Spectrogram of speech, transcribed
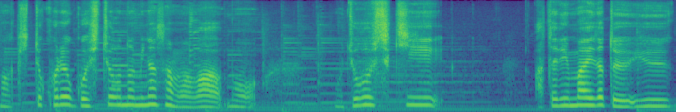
まあ、きっとこれをご視聴の皆様はもうもう常識当たり前だという、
